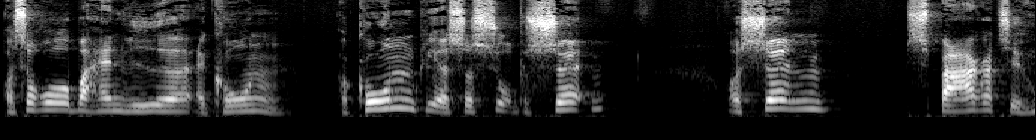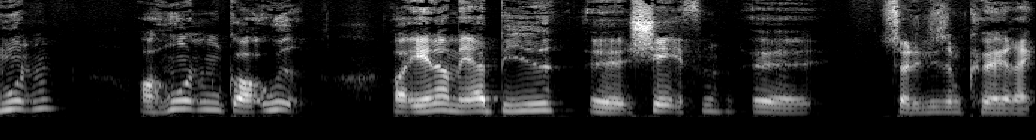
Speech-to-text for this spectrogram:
og så råber han videre af konen. Og konen bliver så sur på sønnen, og sønnen sparker til hunden, og hunden går ud og ender med at bide øh, chefen, øh, så det ligesom kører i ring.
